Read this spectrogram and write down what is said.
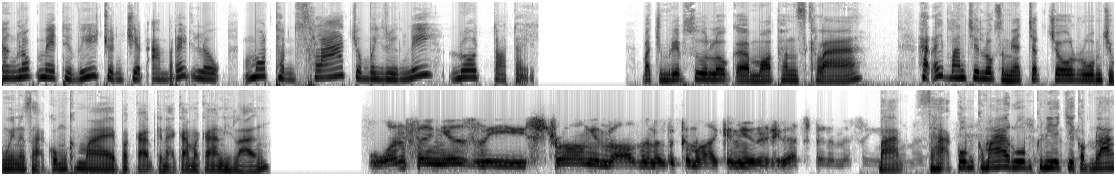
និងលោកមេធាវីជនជាតិអាមេរិកលោក Morton ស្លាជំវិញរឿងនេះដូចតទៅបាទជំរាបសួរលោក Morton ស្ក្លាហេតុអីបានជាលោកសម្រេចចិត្តចូលរួមជាមួយនឹងសហគមន៍ខ្មែរបង្កើតគណៈកម្មការនេះឡើង One thing is the strong involvement of the Khmer community. That's been a missing បាទសហគមន៍ខ្មែររួមគ្នាជាកម្លាំង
